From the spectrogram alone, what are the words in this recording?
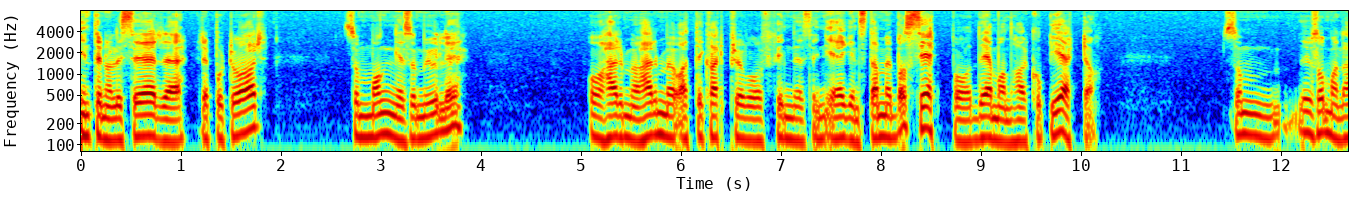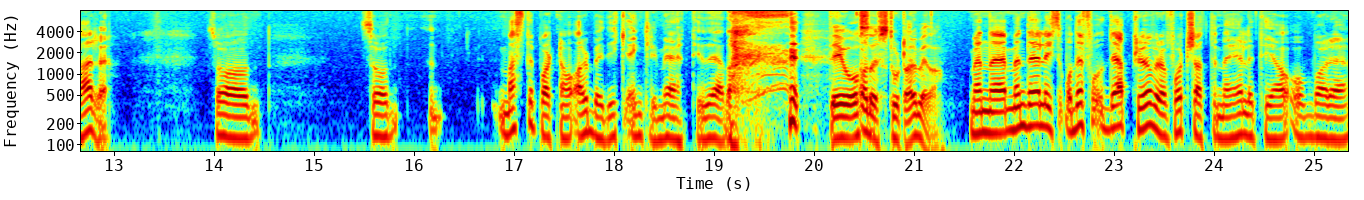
Internalisere repertoar, så mange som mulig, og herme og herme, og etter hvert prøve å finne sin egen stemme, basert på det man har kopiert, da. Som, det er jo sånn man lærer. Så, så mesteparten av arbeidet gikk egentlig med til det, da. Det er jo også et stort arbeid, da. Men, eh, men det er liksom Og det, det jeg prøver å fortsette med hele tida, og bare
